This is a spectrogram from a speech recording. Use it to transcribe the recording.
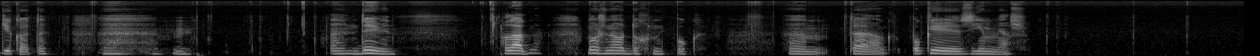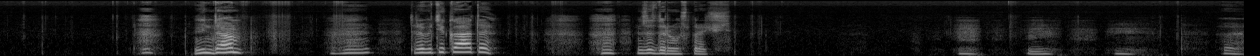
тікати. Е, Де він? Ладно, можна віддохнути поки. Ем, так, поки з'їм м'ясо. Він там. Треба тікати. За дерево спрячусь. М, м, м. Ех.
